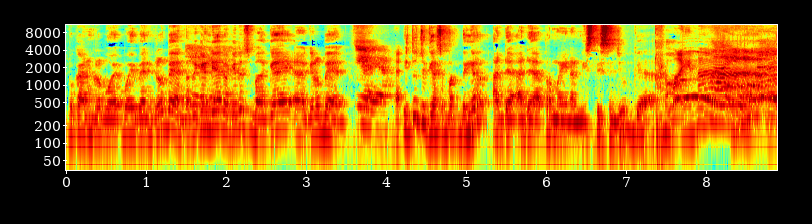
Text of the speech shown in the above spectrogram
bukan girl boy, boy band girl band. Tapi Iya, kan iya, dia iya. waktu itu sebagai eh, girl band. Iya ya. itu juga sempat denger ada ada permainan mistisnya juga. Permainan. Boleh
